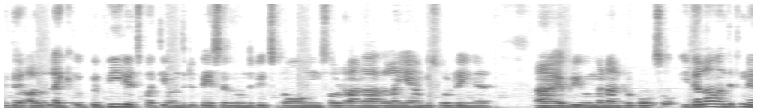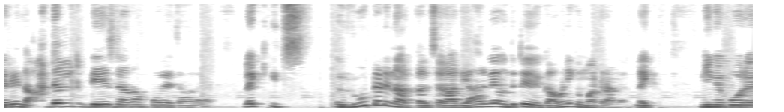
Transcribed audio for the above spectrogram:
இது அது லைக் இப்போ பீரியட்ஸ் பற்றி வந்துட்டு பேசுறது வந்துட்டு இட்ஸ் ராங்னு சொல்கிறாங்க அதெல்லாம் ஏன் அப்படி சொல்கிறீங்க எவ்ரி உமன் அண்டர்கோ ஸோ இதெல்லாம் வந்துட்டு நிறைய இந்த அடல்ட் பேஸ்டாக தான் போதே தவிர like it's rooted in our culture அது யாருமே வந்துட்டு கவனிக்க மாட்டுறாங்க லைக் நீங்கள் இப்போ ஒரு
